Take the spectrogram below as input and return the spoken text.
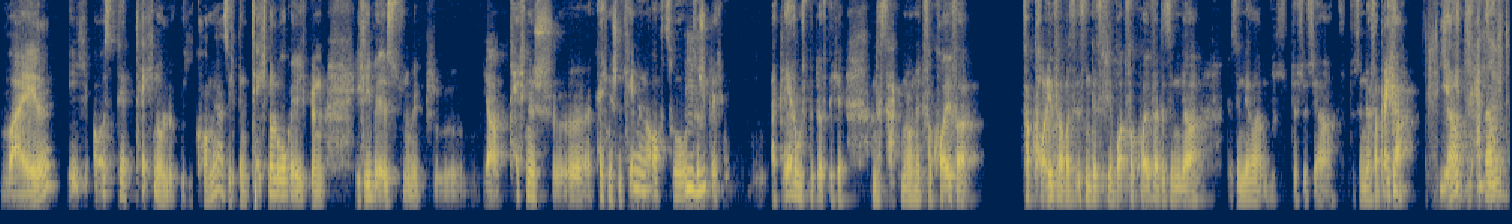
weil ich aus der Technologie komme. Also ich bin Technologe, ich bin, ich liebe es mit ja, technisch, äh, technischen Themen auch zu, mhm. zu sprechen, erklärungsbedürftige. Und das sagt man auch nicht Verkäufer. Verkäufer, was ist denn das für Wortverkäufer? Das sind ja, das sind ja, das ist ja, das sind ja Verbrecher. Ja, ja? ernsthaft.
